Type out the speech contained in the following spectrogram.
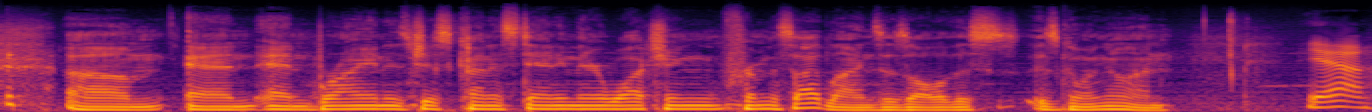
um, and and Brian is just kind of standing there watching from the sidelines as all of this is going on. Yeah.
